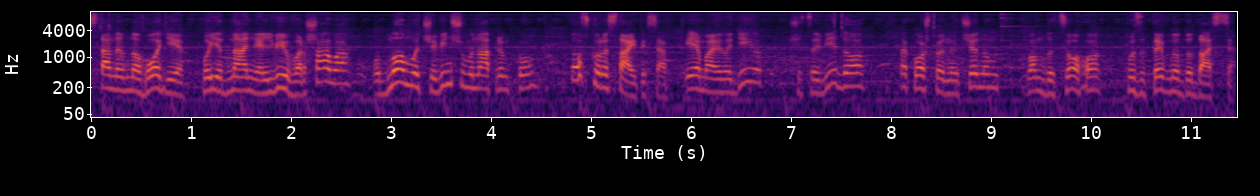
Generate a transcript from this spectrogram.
стане в нагоді поєднання Львів-Варшава в одному чи в іншому напрямку, то скористайтеся. І я маю надію, що це відео також певним чином вам до цього позитивно додасться.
